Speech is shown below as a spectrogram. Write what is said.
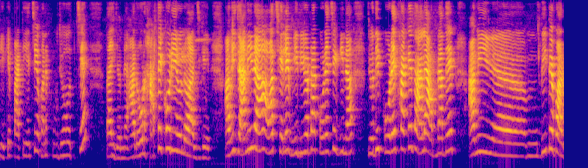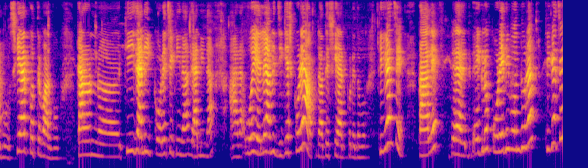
ডেকে পাঠিয়েছে, ওখানে পুজো হচ্ছে, তাই জন্যে। আর ওর হাতে খড়ি হলো আজকে। আমি জানি না আমার ছেলে ভিডিওটা করেছে কিনা। যদি করে থাকে তাহলে আপনাদের আমি দিতে পারব শেয়ার করতে পারব। কারণ কি জানি করেছে কি না জানি না। আর ও এলে আমি জিজ্ঞেস করে আপনাদের শেয়ার করে দেবো। ঠিক আছে? তাহলে এগুলো করে নি বন্ধুরা, ঠিক আছে?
